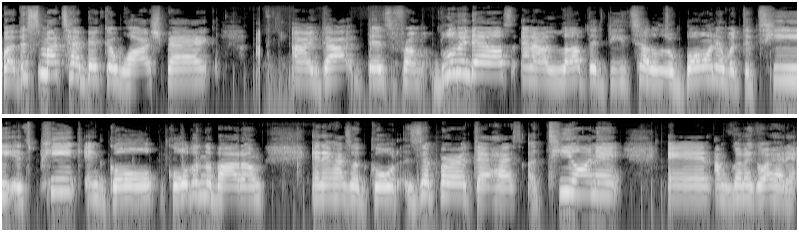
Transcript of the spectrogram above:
But this is my Ted Baker wash bag. I got this from Bloomingdale's and I love the detail, the little bow on it with the T. It's pink and gold, gold on the bottom and it has a gold zipper that has a T on it and I'm going to go ahead and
